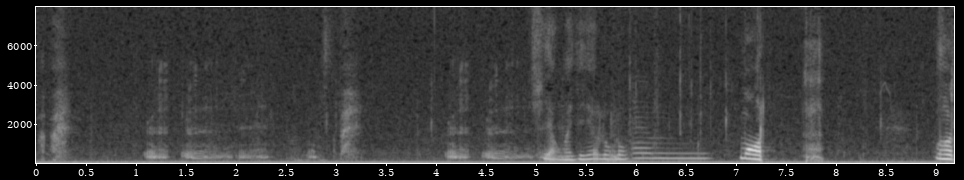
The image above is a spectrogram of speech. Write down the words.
ไปไปไป เขี่ยวมาเยอะๆลูกๆหมด หมด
